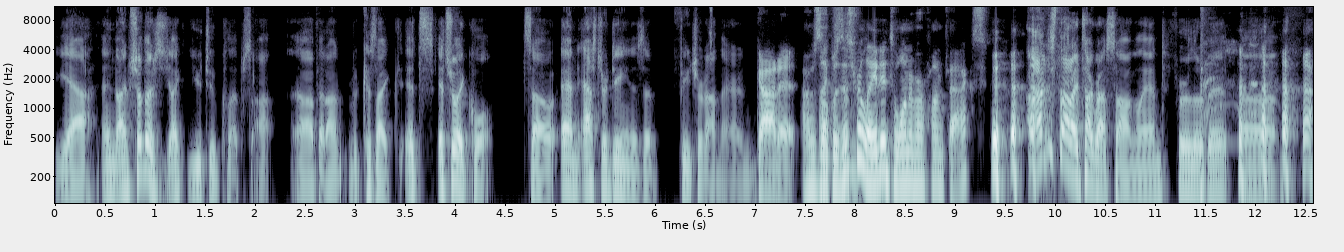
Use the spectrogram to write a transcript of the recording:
Yeah, and I'm sure there's like YouTube clips of it on because like it's it's really cool. So and Esther Dean is a featured on there. Got it. I was like, was this them. related to one of our fun facts? I just thought I'd talk about Songland for a little bit. Uh,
